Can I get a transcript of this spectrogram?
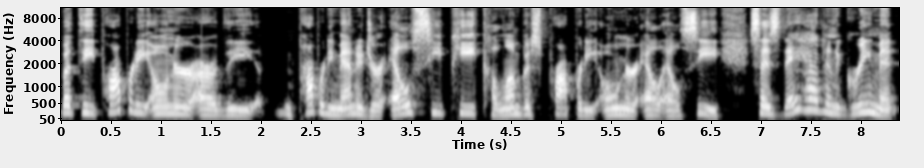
But the property owner or the property manager, LCP Columbus Property Owner LLC, says they had an agreement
